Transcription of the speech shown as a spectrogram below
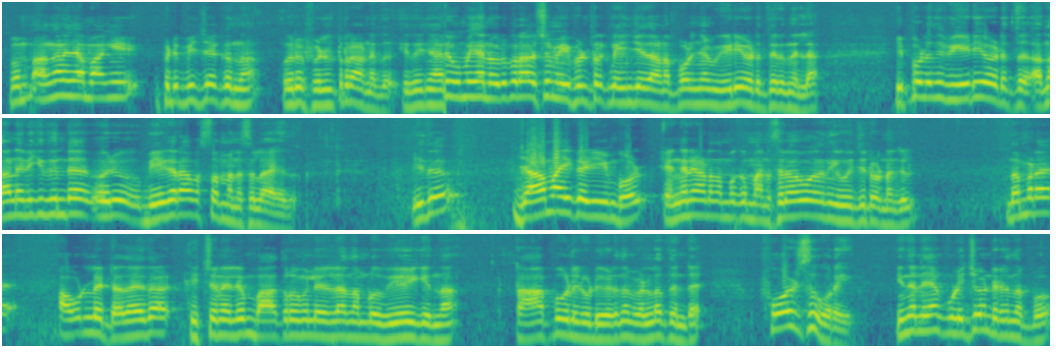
അപ്പം അങ്ങനെ ഞാൻ വാങ്ങി പിടിപ്പിച്ചേക്കുന്ന ഒരു ഫിൽട്ടറാണിത്. ഇത് ഞാൻ മുമ്പ് ഞാൻ ഒരു പ്രാവശ്യം ഈ ഫിൽട്ടർ ക്ലീൻ ചെയ്താണ് അപ്പോൾ ഞാൻ വീഡിയോ എടുത്തിരുന്നില്ല. ഇപ്പോൾ ഇത് വീഡിയോ എടുത്ത് അതാണ് എനിക്കിതിന്റെ ഒരു ഭീകരാവസ്ഥ മനസ്സിലായത്. ഇത് ജാമായി കഴിയുമ്പോൾ എങ്ങനെയാണ് നമുക്ക് മനസ്സിലാവുക എന്ന് ചോദിച്ചിട്ടുണ്ടെങ്കിൽ നമ്മുടെ ഔട്ട്ലെറ്റ് അതായത് കിച്ചണിലും ബാത്റൂമിലും എല്ലാം നമ്മൾ ഉപയോഗിക്കുന്ന ടാപ്പുകളിലൂടെ വരുന്ന വെള്ളത്തിന്റെ ഫോഴ്സ് കുറയും. ഇന്നലെ ഞാൻ കുളിച്ചുകൊണ്ടിരുന്നപ്പോൾ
